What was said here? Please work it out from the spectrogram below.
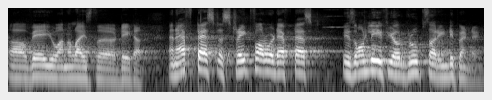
uh, way you analyze the data. An F test, a straightforward F test is only if your groups are independent.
